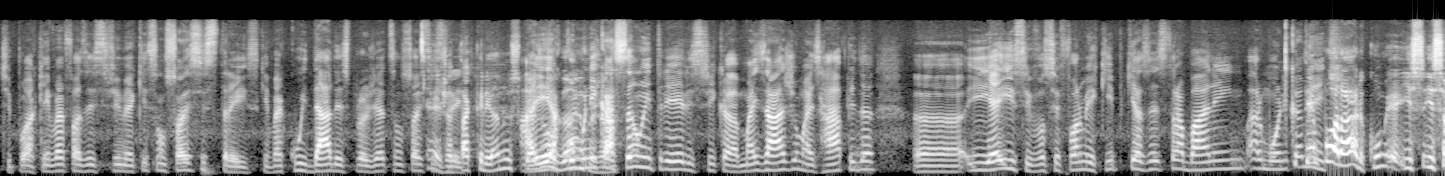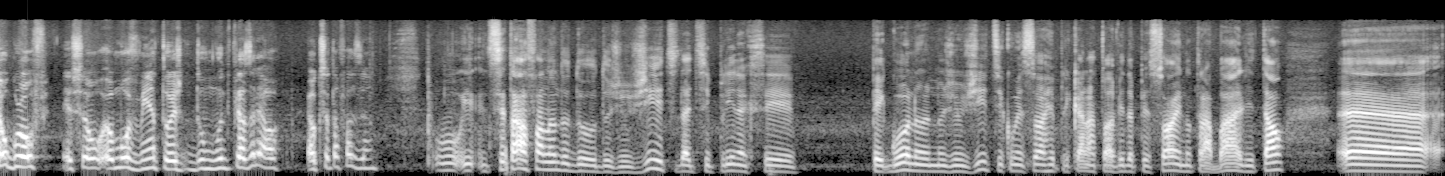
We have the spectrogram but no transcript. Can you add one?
Tipo, ah, quem vai fazer esse filme aqui são só esses três. Quem vai cuidar desse projeto são só esses é, três. Já está criando um Aí a comunicação já. entre eles fica mais ágil, mais rápida. Uh, e é isso, você forma equipe que às vezes trabalhem harmonicamente. Temporário, isso, isso é o growth, esse é o, é o movimento hoje do mundo empresarial. É o que você está fazendo. O, você estava falando do, do jiu-jitsu, da disciplina que você pegou no, no jiu-jitsu e começou a replicar na tua vida pessoal e no trabalho e tal. Uh,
